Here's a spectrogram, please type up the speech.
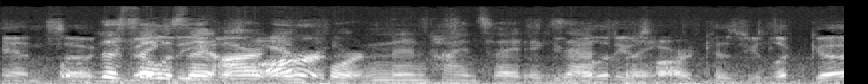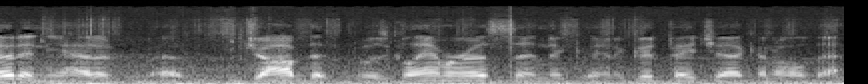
And so the things that was aren't hard. important in hindsight. Exactly. Humility was hard because you looked good and you had a, a job that was glamorous and a, and a good paycheck and all of that.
